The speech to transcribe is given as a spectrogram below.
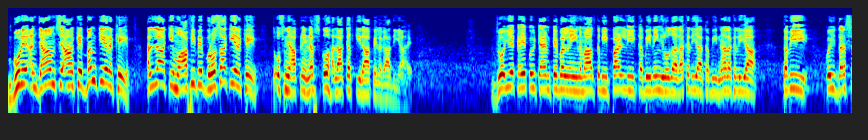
برے انجام سے آنکھیں بند کیے رکھے، اللہ کی معافی پہ بھروسہ کیے رکھے۔ تو اس نے اپنے نفس کو ہلاکت کی راہ پہ لگا دیا ہے۔ جو یہ کہے کوئی ٹائم ٹیبل نہیں، نماز کبھی پڑھ لی، کبھی نہیں، روزہ رکھ لیا، کبھی نہ رکھ لیا، کبھی کوئی درس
